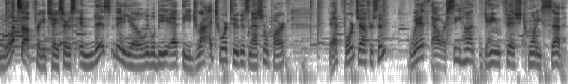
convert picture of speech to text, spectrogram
What's up, frigate chasers? In this video, we will be at the Dry Tortugas National Park at Fort Jefferson with our Sea Hunt Gamefish 27.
